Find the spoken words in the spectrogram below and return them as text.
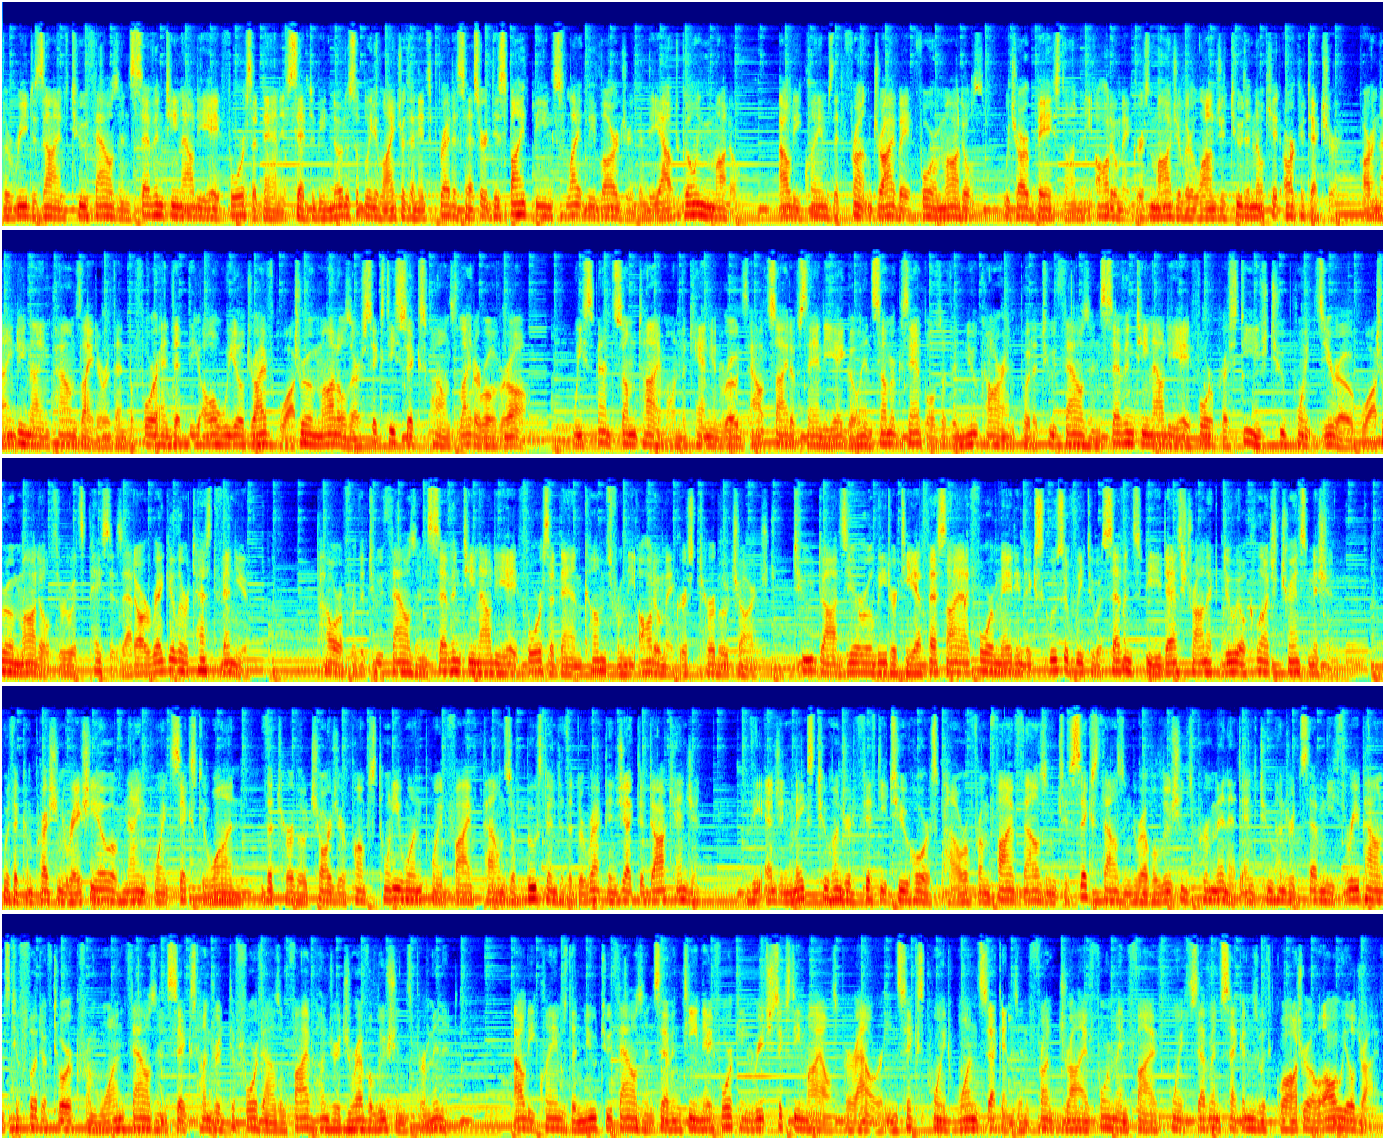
The redesigned 2017 Audi A4 sedan is said to be noticeably lighter than its predecessor despite being slightly larger than the outgoing model. Audi claims that front-drive A4 models, which are based on the automaker's modular longitudinal kit architecture, are 99 pounds lighter than before and that the all-wheel drive Quattro models are 66 pounds lighter overall. We spent some time on the canyon roads outside of San Diego in some examples of the new car and put a 2017 Audi A4 Prestige 2.0 Quattro model through its paces at our regular test venue. Power for the 2017 Audi A4 sedan comes from the automaker's turbocharged, 2.0-liter TFSI i4 mated exclusively to a 7-speed S-tronic dual-clutch transmission. With a compression ratio of 9.6 to 1, the turbocharger pumps 21.5 pounds of boost into the direct-injected DOHC engine. The engine makes 252 horsepower from 5,000 to 6,000 revolutions per minute and 273 pounds-to-foot of torque from 1,600 to 4,500 revolutions per minute. Audi claims the new 2017 A4 can reach 60 miles per hour in 6.1 seconds in front-drive form and 5.7 seconds with Quattro all-wheel drive.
